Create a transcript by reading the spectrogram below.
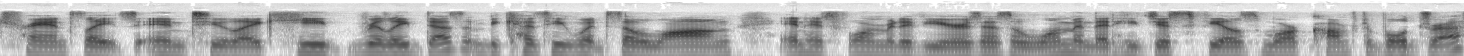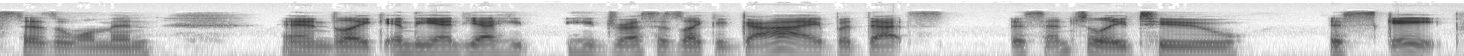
translates into like he really doesn't because he went so long in his formative years as a woman that he just feels more comfortable dressed as a woman. And like in the end yeah he he dresses like a guy but that's essentially to escape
